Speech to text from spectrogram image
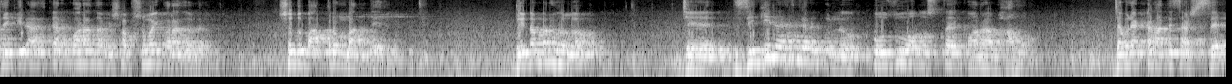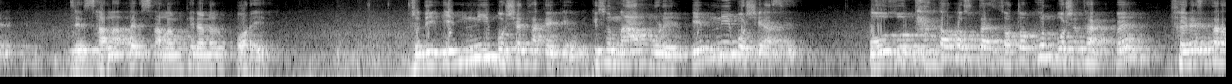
জিকির, আজকার করা যাবে সব সময় করা যাবে। শুধু বাথরুম বাদ দিয়ে দুই নম্বর হলো যে জিকির আজকারগুলো অজু অবস্থায় করা ভালো। যেমন একটা হাদিস আসছে যে সালাতের সালাম ফেরানোর পরে যদি এমনি বসে থাকে কেউ, কিছু না পড়ে এমনি বসে আছে, অজু থাকা অবস্থায় যতক্ষণ বসে থাকবে ফেরেস্তারা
